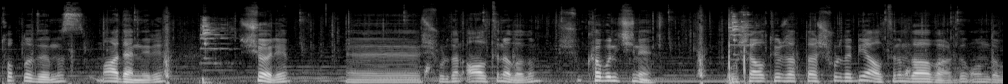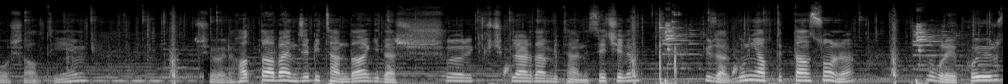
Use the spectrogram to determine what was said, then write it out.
Topladığımız madenleri şöyle eee, şuradan altın alalım. Şu kabın içine boşaltıyoruz. Hatta şurada bir altınım daha vardı. Onu da boşaltayım. Şöyle. Hatta bence bir tane daha gider. Şöyle küçüklerden bir tane seçelim. Güzel. Bunu yaptıktan sonra bunu buraya koyuyoruz.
